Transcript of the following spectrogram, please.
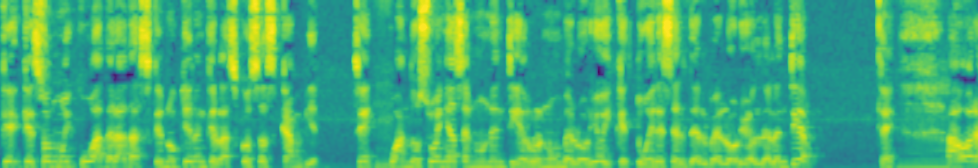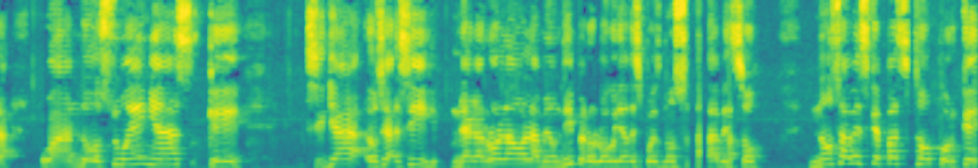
que, que son muy cuadradas, que no quieren que las cosas cambien. ¿sí? Cuando sueñas en un entierro, en un velorio, y que tú eres el del velorio, el del entierro. ¿sí? Ahora, cuando sueñas que ya, o sea, sí, me agarró la ola, me hundí, pero luego ya después no sabes. No sabes qué pasó, ¿por qué?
